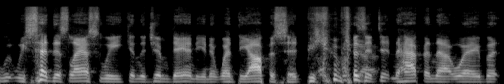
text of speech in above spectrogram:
we, we said this last week in the Jim Dandy, and it went the opposite because yeah. it didn't happen that way. But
